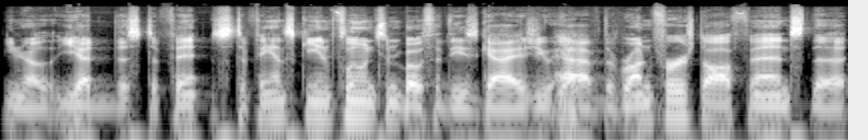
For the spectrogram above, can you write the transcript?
you know you had the Stefan- Stefanski influence in both of these guys. You have the run first offense, the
